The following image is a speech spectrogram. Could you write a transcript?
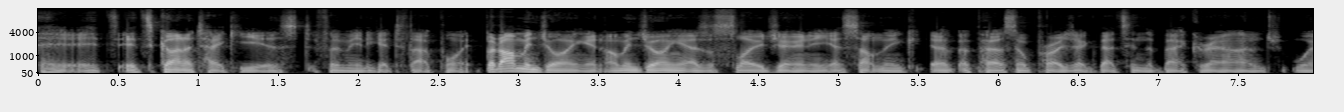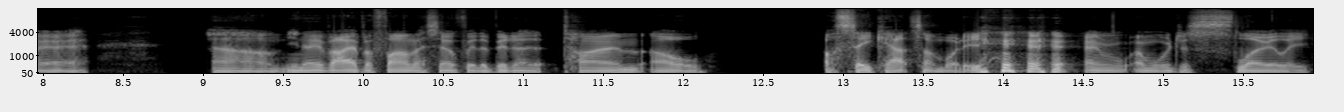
it's it's gonna take years for me to get to that point. But I'm enjoying it. I'm enjoying it as a slow journey, as something a, a personal project that's in the background. Where, um, you know, if I ever find myself with a bit of time, I'll I'll seek out somebody, and, and we'll just slowly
